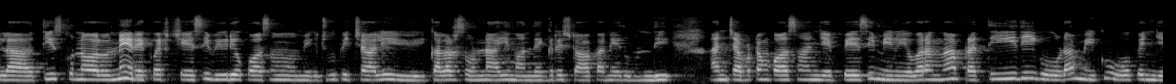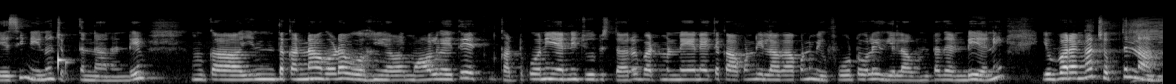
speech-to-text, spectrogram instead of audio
ఇలా తీసుకున్న వాళ్ళని రిక్వెస్ట్ చేసి వీడియో కోసం మీకు చూపించాలి కలర్స్ ఉన్నాయి మన దగ్గర స్టాక్ అనేది ఉంది అని చెప్పటం కోసం అని చెప్పేసి నేను వివరంగా ప్రతిదీ కూడా మీకు ఓపెన్ చేసి నేను చెప్తున్నానండి. ఇంకా ఇంతకన్నా కూడా మామూలుగా అయితే కట్టుకొని అన్నీ చూపిస్తారు. బట్ నేనైతే కాకుండా ఇలా కాకుండా మీకు ఫోటోలో ఇది ఇలా ఉంటుందండి అని వివరంగా చెప్తున్నాను.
